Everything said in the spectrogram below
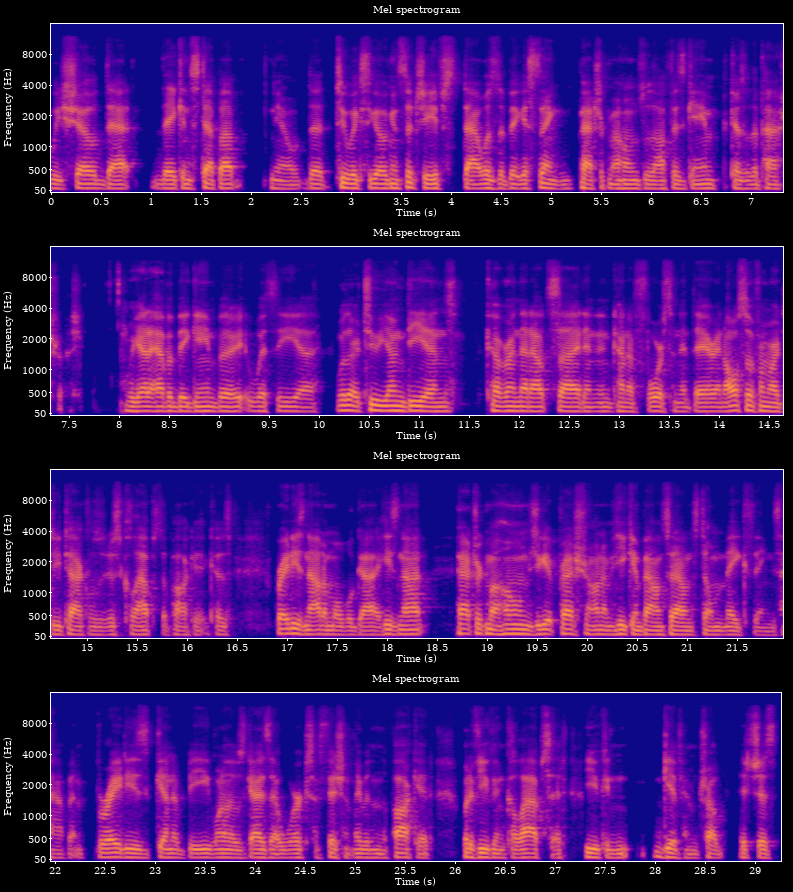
we showed that they can step up. You know, the two weeks ago against the Chiefs, that was the biggest thing. Patrick Mahomes was off his game because of the pass rush. We got to have a big game, but with the uh, with our two young DNs covering that outside and, and kind of forcing it there, and also from our D tackles to just collapse the pocket because Brady's not a mobile guy. He's not Patrick Mahomes. You get pressure on him, he can bounce it out and still make things happen. Brady's gonna be one of those guys that works efficiently within the pocket, but if you can collapse it, you can give him trouble. It's just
